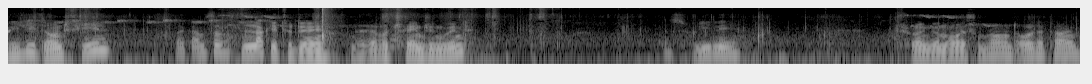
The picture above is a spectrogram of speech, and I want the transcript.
really don't feel like I'm so lucky today. The ever-changing wind is really throwing the noise around all the time.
